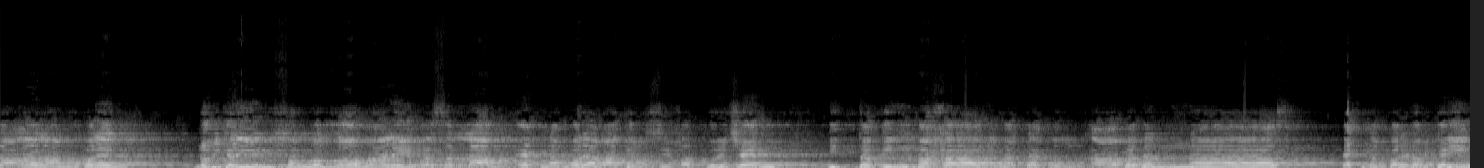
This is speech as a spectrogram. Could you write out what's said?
তাআলা আনহু বলেন নবী করিম সাল্লাল্লাহু আলাইহি ওয়াসাল্লাম এক নম্বরে আমাকে নসিহত করেছেন, ইত্তাকিল মাহারিমা তাকুন আবাদান নাস। এক নম্বরে নবী করিম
